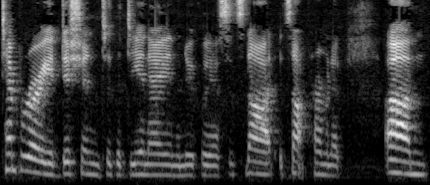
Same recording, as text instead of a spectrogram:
temporary addition to the DNA in the nucleus. It's not it's not permanent. Um,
